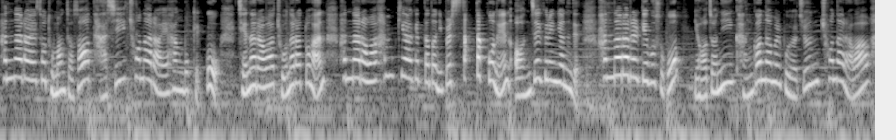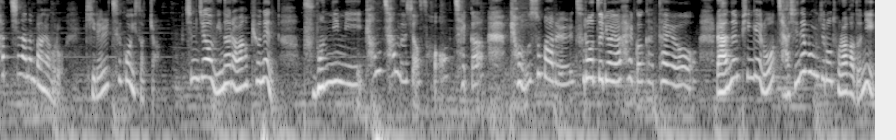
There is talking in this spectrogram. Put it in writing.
한나라에서 도망쳐서 다시 초나라에 항복했고 제나라와 조나라 또한 한나라와 함께하겠다던 입을 싹 닫고는 언제 그랬냐는 듯 한나라를 깨부수고 여전히 강건함을 보여준 초나라와 화친하는 방향으로 길을 트고 있었죠. 심지어 위나라 왕 표는 부모님이 편찮으셔서 제가 병수발을 들어드려야 할 것 같아요. 라는 핑계로 자신의 봉지로 돌아가더니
